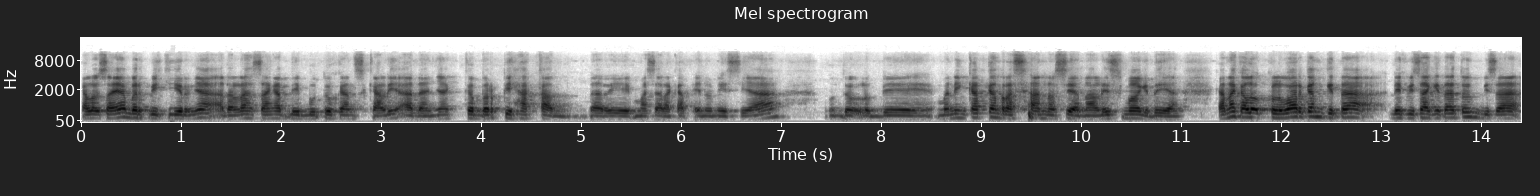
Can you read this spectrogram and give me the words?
Kalau saya berpikirnya adalah sangat dibutuhkan sekali adanya keberpihakan dari masyarakat Indonesia untuk lebih meningkatkan rasa nasionalisme gitu ya. Karena kalau keluar kan kita devisa kita tuh bisa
